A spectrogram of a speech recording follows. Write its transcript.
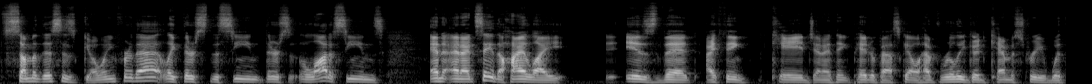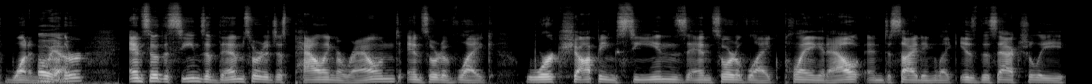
some of this is going for that. Like there's the scene there's a lot of scenes and and I'd say the highlight is that I think Cage and I think Pedro Pascal have really good chemistry with one Oh, yeah. another. And so the scenes of them sort of just palling around and sort of like workshopping scenes and sort of like playing it out and deciding like is this actually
